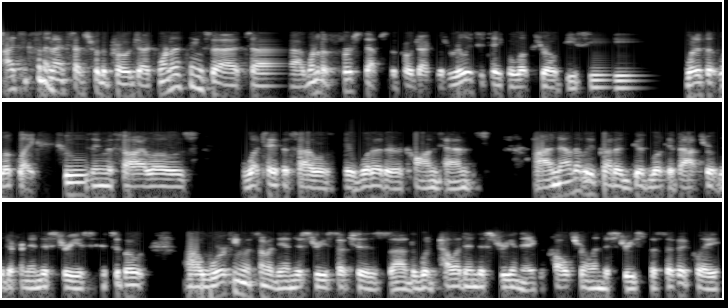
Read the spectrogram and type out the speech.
I think for the next steps for the project, one of the things that uh, one of the first steps of the project was really to take a look throughout BC. What does it look like? Who's using the silos? What type of silos? What are their contents? Uh, now that we've got a good look at that throughout the different industries, it's about uh, working with some of the industries, such as uh, the wood pellet industry and the agricultural industry specifically,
